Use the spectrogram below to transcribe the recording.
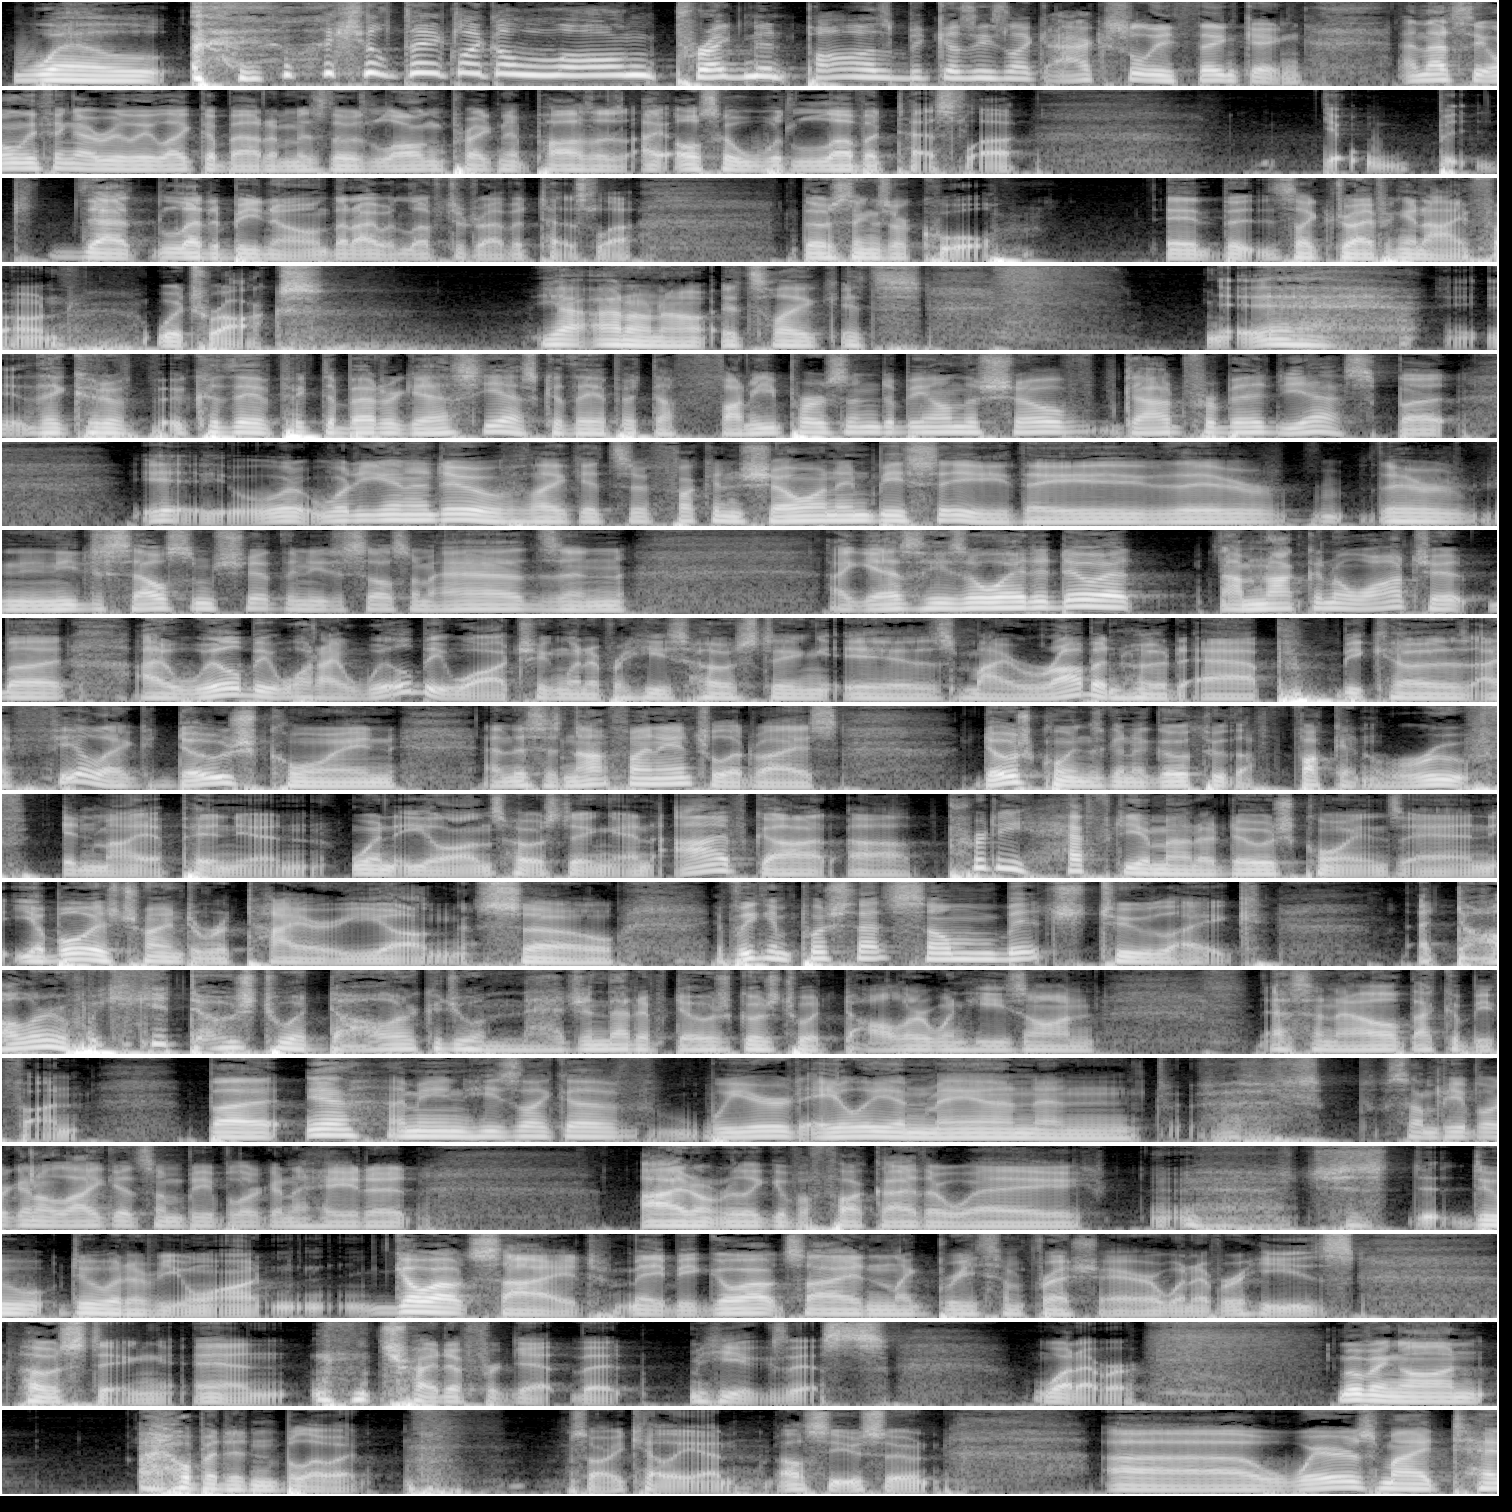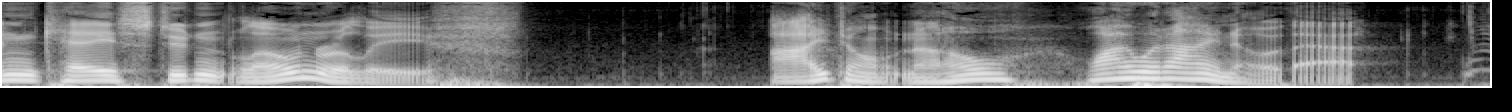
Well, like he'll take like a long pregnant pause because he's like actually thinking. And that's the only thing I really like about him is those long pregnant pauses. I also would love a Tesla. That let it be known that I would love to drive a Tesla. Those things are cool. It, it's like driving an iPhone, which rocks. Yeah, I don't know. It's like it's eh, they could have could they have picked a better guest? Yes. Could they have picked a funny person to be on the show? God forbid. Yes, but it, what, what are you gonna do? Like it's a fucking show on NBC. They they're they need to sell some shit. They need to sell some ads, and I guess he's a way to do it. I'm not going to watch it, but I will be. What I will be watching whenever he's hosting is my Robinhood app because I feel like Dogecoin, and this is not financial advice. Dogecoin's going to go through the fucking roof, in my opinion, when Elon's hosting. And I've got a pretty hefty amount of Dogecoins, and your boy is trying to retire young. So if we can push that some bitch to like a dollar, if we could get Doge to a dollar, could you imagine that if Doge goes to a dollar when he's on SNL? That could be fun. But yeah, I mean, he's like a weird alien man, and some people are to like it, some people are to hate it. I don't really give a fuck either way. Just do do whatever you want. Go outside, maybe go outside and like breathe some fresh air whenever he's hosting, and try to forget that he exists. Whatever. Moving on. I hope I didn't blow it. Sorry, Kellyanne. I'll see you soon. Uh, where's my 10k student loan relief? I don't know. Why would I know that?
